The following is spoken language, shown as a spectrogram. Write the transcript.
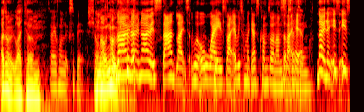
I don't know, like um, So everyone looks a bit shocked. no, no, no, no, no. It's stand like we're always like every time a guest comes on, I'm It's sat here. upsetting. No, no, it's it's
